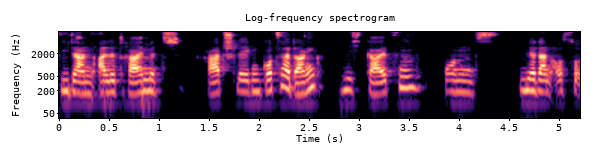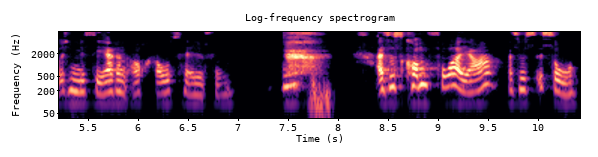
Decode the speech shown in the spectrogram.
die dann alle drei mit Ratschlägen, Gott sei Dank, nicht geizen und mir dann aus solchen Miseren auch raushelfen. also es kommt vor, ja. Also es ist so.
